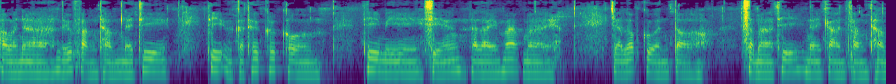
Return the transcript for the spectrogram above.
ภาวนาหรือฟังธรรมในที่ที่อึกระทึกครึกโคม ที่มีเสียงอะไรมากมาย จะรบกวนต่อสมาธิในการฟังธรรม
